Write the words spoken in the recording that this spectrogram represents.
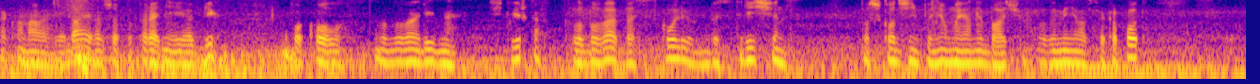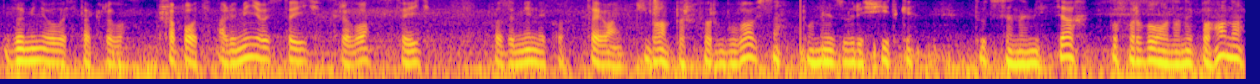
Так вона виглядає, я вже попередній її обіг по колу. Лобове рідне четвірка. Лобове без сколів, без тріщин. Пошкоджень по ньому я не бачу. Замінювався капот, замінювалося те крило. Капот алюмінієвий стоїть, крило стоїть по заміннику Тайвань. Бампер фарбувався, понизу решітки. Тут все на місцях, пофарбовано непогано.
